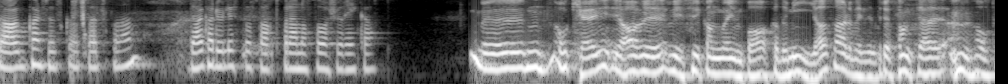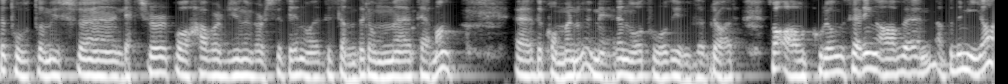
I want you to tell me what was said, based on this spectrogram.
Dag kanskje skal starte på den? Dag, har du lyst til å starte på den, og så Shurika? Uh, ok, ja, Hvis vi kan gå inn på akademia, så er det veldig interessant. Jeg holdt et totommers lecture på Howard University nå i desember om uh, temaet. Eh, det kommer mer enn nå 22.2. Så avkolonisering av eh, akademia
